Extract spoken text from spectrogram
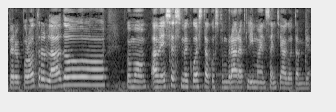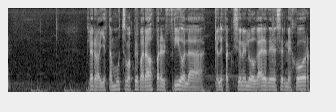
pero por otro lado, como a veces me cuesta acostumbrar al clima en Santiago también. Claro, ahí están mucho más preparados para el frío, la calefacción en los hogares debe ser mejor,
